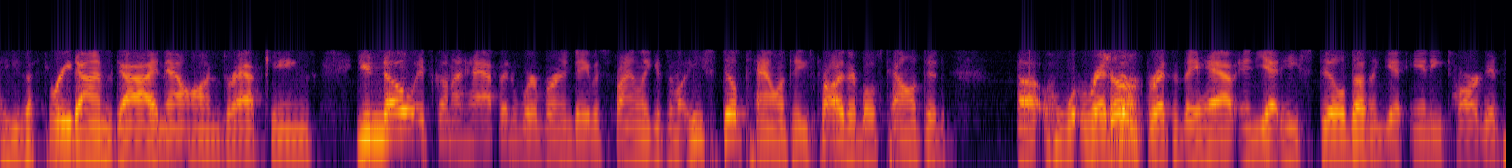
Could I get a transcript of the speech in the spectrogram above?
He's a three dimes guy now on DraftKings. You know it's going to happen where Vernon Davis finally gets involved. He's still talented. He's probably their most talented uh, red sure. zone threat that they have, and yet he still doesn't get any targets.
